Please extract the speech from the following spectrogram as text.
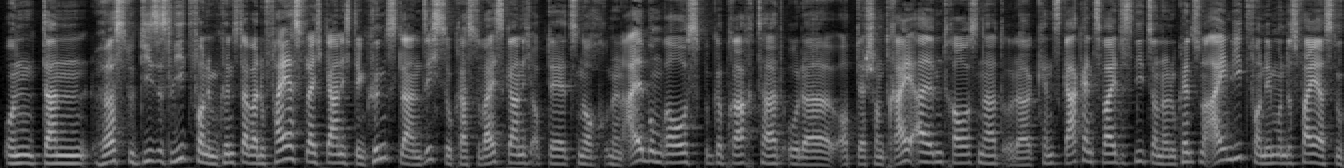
und dann hörst du dieses Lied von dem Künstler, aber du feierst vielleicht gar nicht den Künstler an sich so krass. Du weißt gar nicht, ob der jetzt noch ein Album rausgebracht hat oder ob der schon drei Alben draußen hat oder kennst gar kein zweites Lied, sondern du kennst nur ein Lied von dem und das feierst du.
